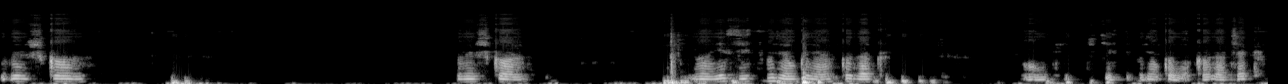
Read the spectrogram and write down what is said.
Wyszkol. Wyszkol. No jest 30 poziom konia, kozak. Łąki, 30 poziom konia, kozaczek.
